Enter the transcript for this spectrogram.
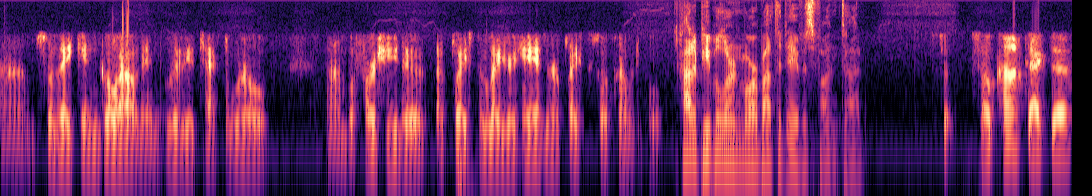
um, so they can go out and really attack the world. Um, but first, you need a, a place to lay your head and a place to feel comfortable. How do people learn more about the Davis Fund, Todd? So, so contact us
